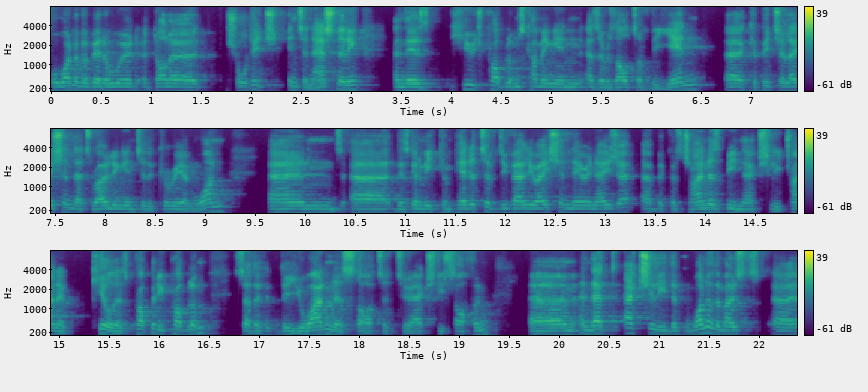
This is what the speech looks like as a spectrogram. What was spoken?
for one of a better word a dollar shortage internationally and there's huge problems coming in as a result of the yen uh, capitulation that's rolling into the korean won and uh, there's going to be competitive devaluation there in Asia uh, because China's been actually trying to kill its property problem. So the, the yuan has started to actually soften. Um, and that actually the, one of the most uh,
